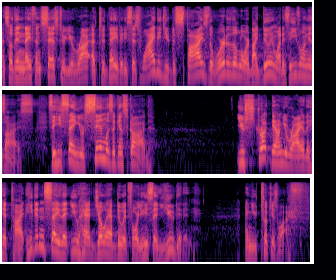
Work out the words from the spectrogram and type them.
And so then Nathan says to, Uriah, uh, to David, he says, Why did you despise the word of the Lord by doing what is evil in his eyes? See, he's saying your sin was against God. You struck down Uriah the Hittite. He didn't say that you had Joab do it for you, he said you did it. And you took his wife.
